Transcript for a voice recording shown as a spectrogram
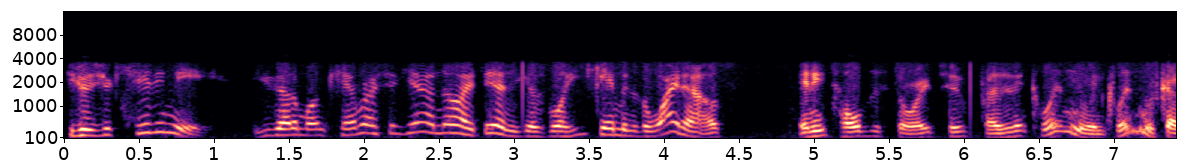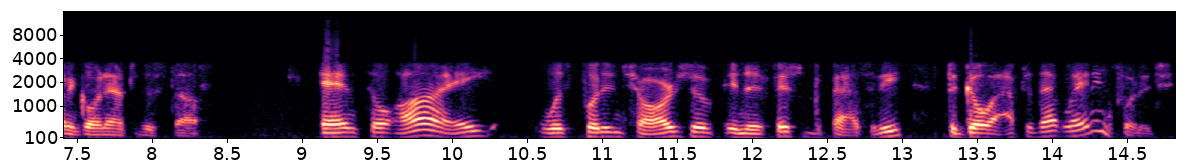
He goes, "You're kidding me? You got him on camera?" I said, "Yeah, no, I did." He goes, "Well, he came into the White House and he told the story to President Clinton when Clinton was kind of going after this stuff." And so I was put in charge of, in an official capacity, to go after that landing footage.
